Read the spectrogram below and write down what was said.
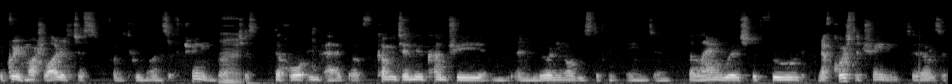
a great martial artist just from two months of training, but Right. just the whole impact of coming to a new country and, and learning all these different things and the language, the food, and of course the training. So that was a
